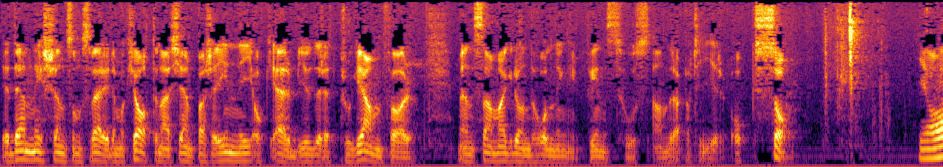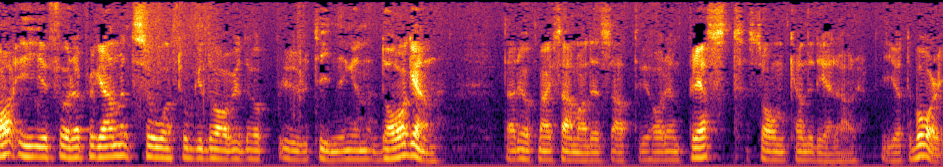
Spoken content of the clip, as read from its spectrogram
Det är den nischen som Sverigedemokraterna kämpar sig in i och erbjuder ett program för. Men samma grundhållning finns hos andra partier också. Ja, i förra programmet så tog David upp ur tidningen Dagen. Där det uppmärksammades att vi har en präst som kandiderar i Göteborg.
